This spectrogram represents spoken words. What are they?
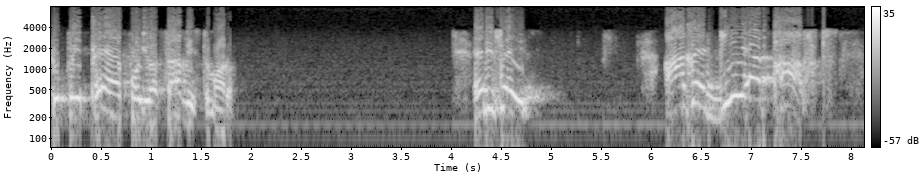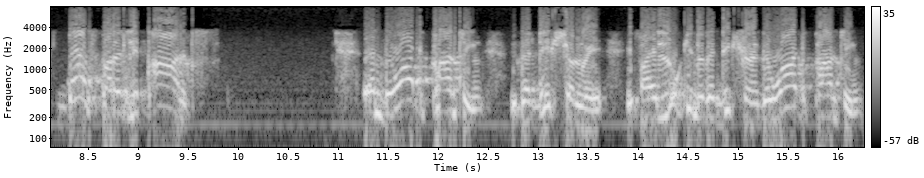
to prepare for your service tomorrow. And he says, as a deer pants, desperately pants. And the word panting, the dictionary, if I look into the dictionary, the word panting,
